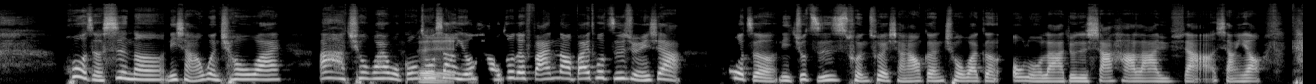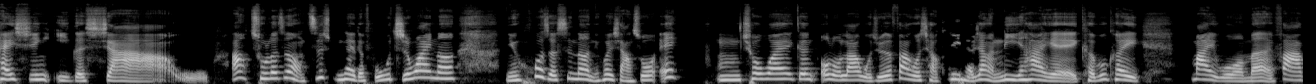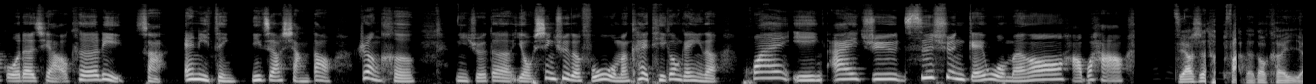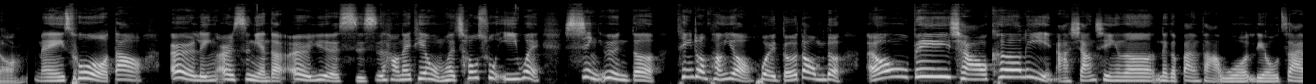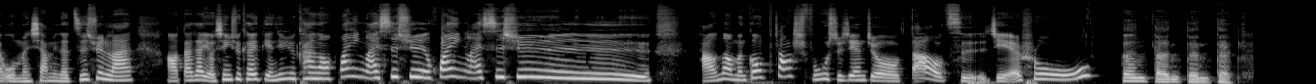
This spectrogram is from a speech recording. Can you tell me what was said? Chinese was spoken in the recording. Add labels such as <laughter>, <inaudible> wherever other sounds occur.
或者是呢你想要问秋歪啊，秋歪，我工作上有好多的烦恼，拜托咨询一下。或者你就只是纯粹想要跟秋 Y、跟欧罗拉，就是撒哈拉一下，想要开心一个下午啊。除了这种咨询类的服务之外呢，你或者是呢，你会想说，哎，嗯，秋歪跟欧罗拉，我觉得法国巧克力好像很厉害耶，可不可以卖我们法国的巧克力？啥？Anything，你只要想到任何你觉得有兴趣的服务，我们可以提供给你的，欢迎 IG 私讯给我们哦，好不好？只要是合法的都可以哦。没错，到二零二四年的二月十四号那天，我们会抽出一位幸运的听众朋友，会得到我们的 LB 巧克力。那详情呢？那个办法我留在我们下面的资讯栏，好，大家有兴趣可以点进去看哦。欢迎来私讯，欢迎来私讯。好，那我们工商服务时间就到此结束。噔噔噔噔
